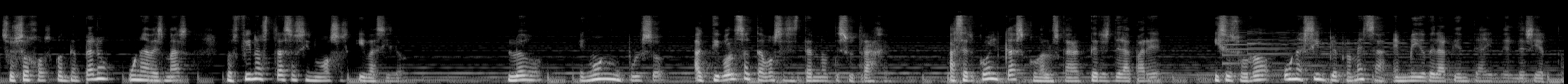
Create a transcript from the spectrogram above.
Sus ojos contemplaron una vez más los finos trazos sinuosos y vaciló. Luego, en un impulso, activó los altavoces externos de su traje, acercó el casco a los caracteres de la pared y susurró una simple promesa en medio del ardiente aire del desierto.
